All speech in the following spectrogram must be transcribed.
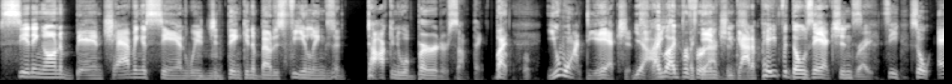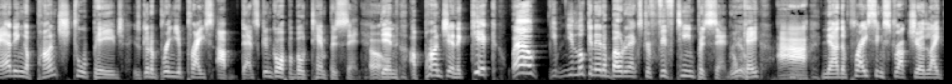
sitting on a bench having a sandwich Mm-hmm. and thinking about his feelings and talking to a bird or something. But you want the actions. Yeah, I- right? I prefer but then actions, You gotta pay for those actions. Right. See, so adding a punch to a page is gonna bring your price up. That's gonna go up about ten percent. Oh, Then a punch and a kick. Well, you're looking at about an extra fifteen percent. Really? Okay. Ah, now the pricing structure, like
